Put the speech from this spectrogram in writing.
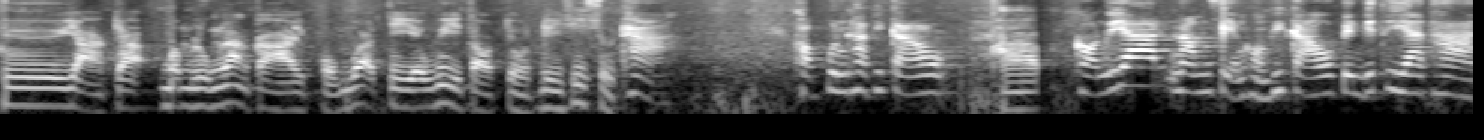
คืออยากจะบำรุงร่างกาย ผมว่าจีวีตอบโจทย์ดีที่สุด ค่ะ ขอบคุณค่ะพี่เก้า ครับ ขออนุญาตนำเสียงของพี่เก้าเป็นวิทยาทาน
